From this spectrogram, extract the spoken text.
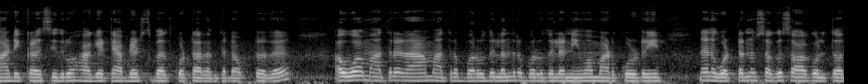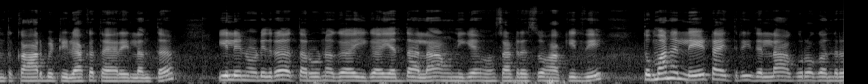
ಮಾಡಿ ಕಳಿಸಿದ್ರು. ಹಾಗೆ ಟ್ಯಾಬ್ಲೆಟ್ಸ್ ಬರೆದು ಕೊಟ್ಟಾರಂತ ಡಾಕ್ಟರ್. ಅವ್ವ ಮಾತ್ರ, ನಾ ಮಾತ್ರ ಬರೋದಿಲ್ಲ ಅಂದ್ರೆ ಬರೋದಿಲ್ಲ. ನೀವೇ ಮಾಡ್ಕೊಳ್ರಿ ನನಗೆ ಒಟ್ಟನ್ನು ಸೊಗಸು ಆಗೋಲ್ತು ಅಂತ ಕಾರ್ ಬಿಟ್ಟು ಇಳ್ಯಾಕೆ ತಯಾರಿಲ್ಲ ಅಂತ ಇಲ್ಲಿ ನೋಡಿದ್ರೆ ತರುಣಗ ಈಗ ಎದ್ದಲ್ಲ. ಅವನಿಗೆ ಹೊಸ ಡ್ರೆಸ್ಸು ಹಾಕಿದ್ವಿ. ತುಂಬಾ ಲೇಟ್ ಆಯ್ತು ರೀ ಇದೆಲ್ಲ ಆಗುರೋಗ ಅಂದ್ರೆ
